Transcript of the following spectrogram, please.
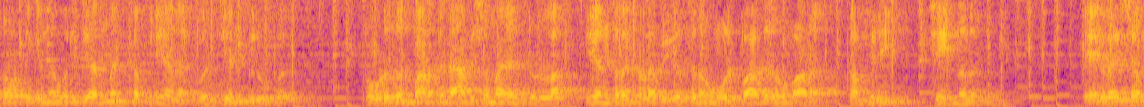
പ്രവർത്തിക്കുന്ന ഒരു ജർമ്മൻ കമ്പനിയാണ് വിർജിയൻ ഗ്രൂപ്പ്. റോഡ് നിർമ്മാണത്തിന് ആവശ്യമായിട്ടുള്ള യന്ത്രങ്ങളുടെ വികസനവും ഉൽപാദനവുമാണ് കമ്പനി ചെയ്യുന്നത്. ഏകദേശം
